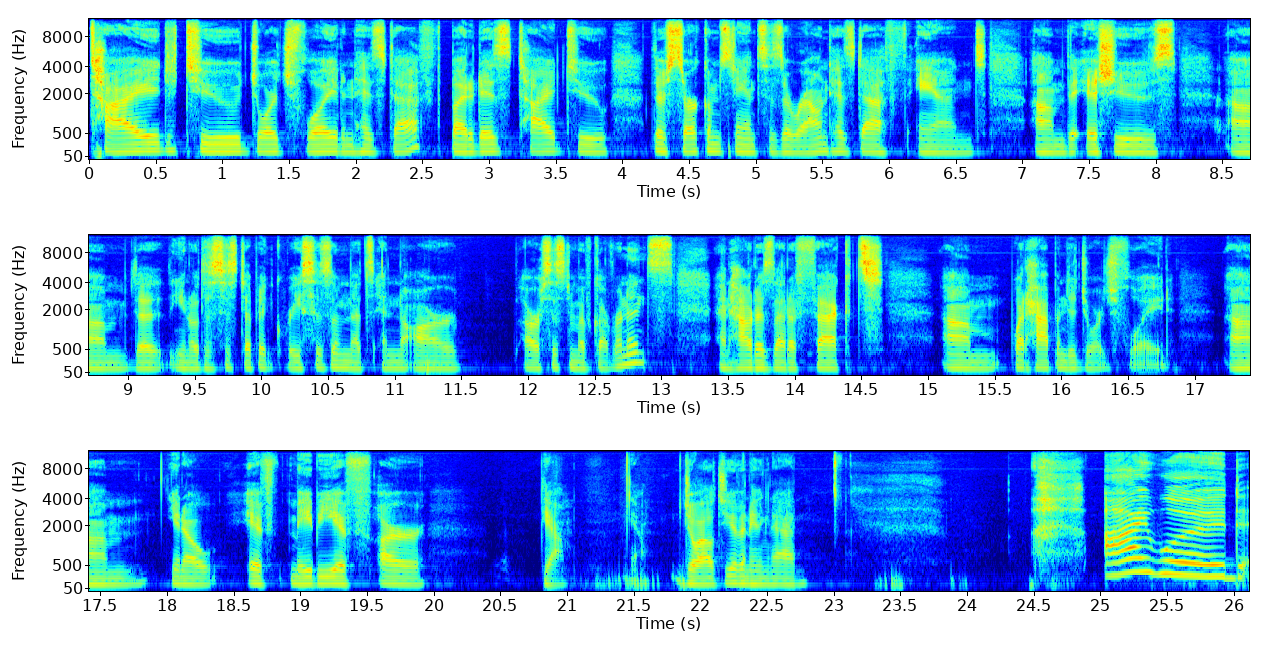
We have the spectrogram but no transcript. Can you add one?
tied to George Floyd and his death, but it is tied to the circumstances around his death and um, the issues, um, the you know the systemic racism that's in our our system of governance, and how does that affect um, what happened to George Floyd? Um, you know, if maybe if our yeah yeah, Joelle, do you have anything to add? I would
